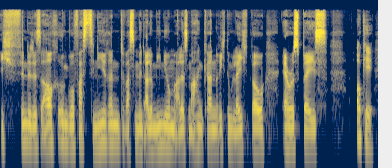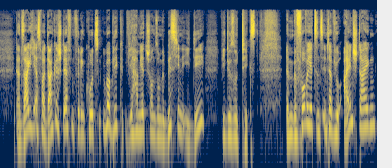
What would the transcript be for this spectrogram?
Ich finde das auch irgendwo faszinierend, was man mit Aluminium alles machen kann, Richtung Leichtbau, Aerospace. Okay, dann sage ich erstmal Danke, Steffen, für den kurzen Überblick. Wir haben jetzt schon so ein bisschen eine Idee, wie du so tickst. Ähm, bevor wir jetzt ins Interview einsteigen,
